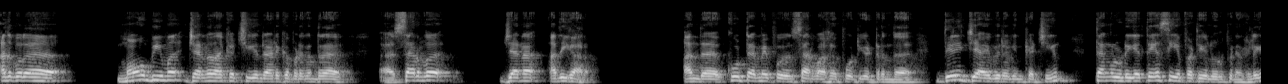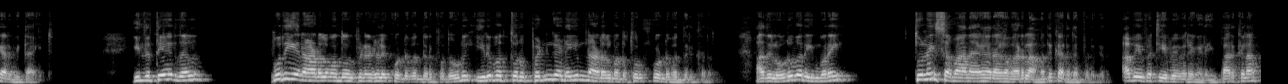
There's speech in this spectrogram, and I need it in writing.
அதுபோல மௌபீம ஜனதா கட்சி என்று அழைக்கப்படுகின்ற சர்வ ஜன அதிகாரம். அந்த கூட்டமைப்பு சார்பாக போட்டியிட்டு இருந்த திலீப் ஜெயவீரவின் கட்சியும் தங்களுடைய தேசிய பட்டியல் உறுப்பினர்களை அறிவித்தாயிற்று. இந்த தேர்தல் புதிய நாடாளுமன்ற உறுப்பினர்களை கொண்டு வந்திருப்பதோடு இருபத்தொரு பெண்களையும் நாடாளுமன்றத்திற்கு கொண்டு வந்திருக்கிறது. அதில் ஒருவர் இம்முறை துணை சபாநாயகராக வரலாம் என்று கருதப்படுகிறது. அவை பற்றிய விவரங்களையும் பார்க்கலாம்.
